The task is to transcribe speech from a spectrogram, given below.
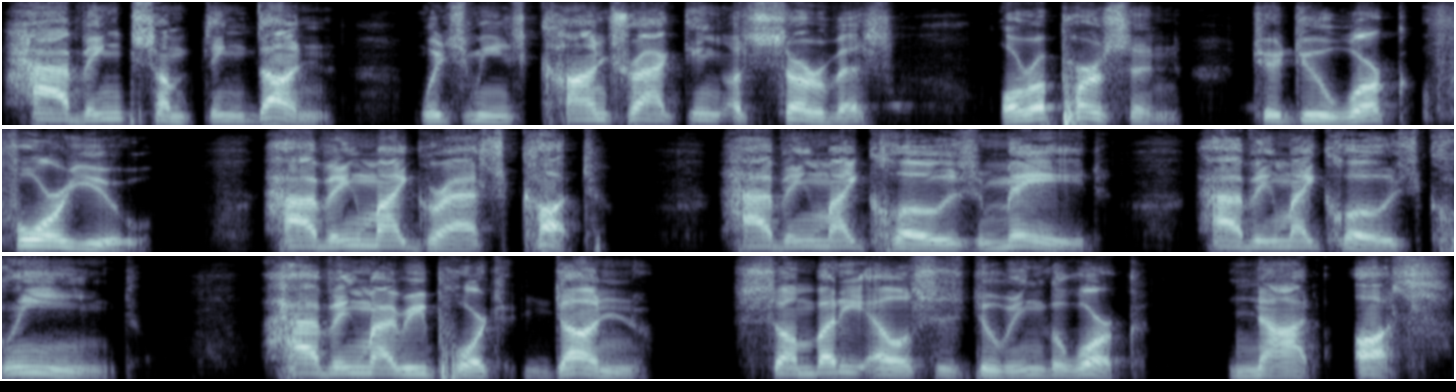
having something done, which means contracting a service or a person to do work for you, having my grass cut, having my clothes made, having my clothes cleaned, having my report done. Somebody else is doing the work, not us.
